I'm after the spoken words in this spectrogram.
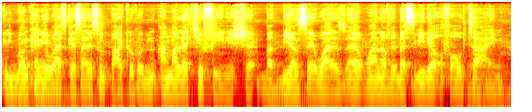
il buon Kanye West che sale sul palco con I'ma let you finish, but Beyoncé was uh, one of the best video of all time.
